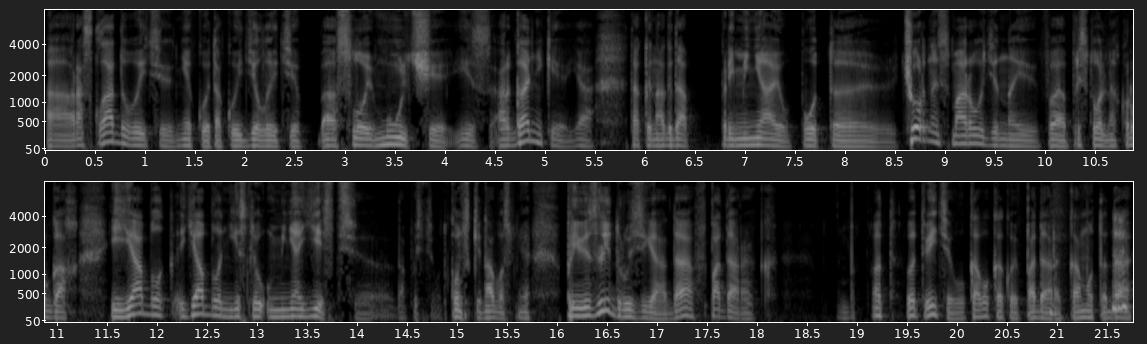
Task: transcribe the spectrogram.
раскладываете, некую такую делаете слой мульчи из органики. Я так иногда применяю под э, черной смородиной в престольных кругах. И яблок, яблонь, если у меня есть, э, допустим, вот конский навоз мне привезли друзья да, в подарок вот, вот видите, у кого какой подарок. Кому-то, да,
